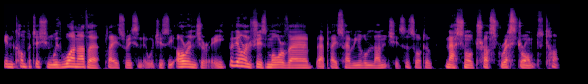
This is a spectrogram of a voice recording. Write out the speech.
in competition with one other place recently, which is the Orangery. But the Orangery is more of a, a place for having your lunch. It's a sort of National Trust restaurant type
